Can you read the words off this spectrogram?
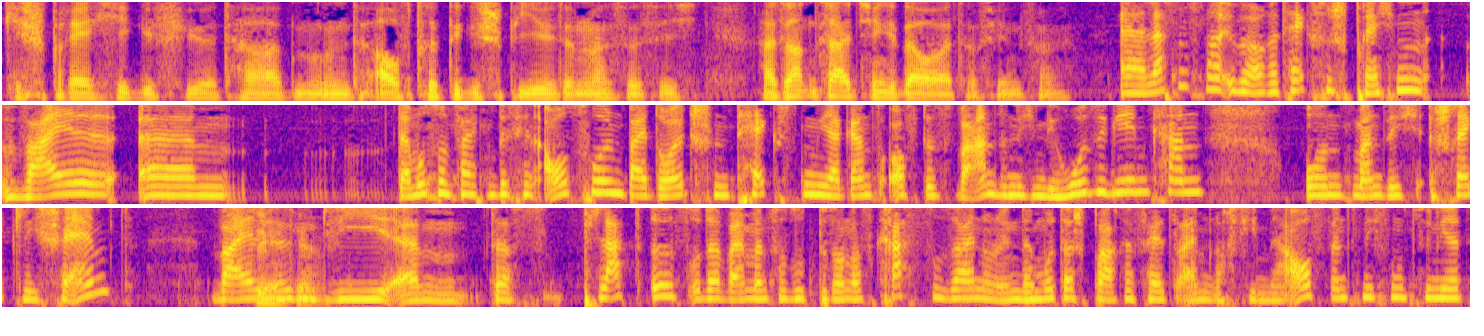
Gespräche geführt haben und Auftritte gespielt und was weiß ich. Also hat ein Zeitchen gedauert auf jeden Fall. Äh, lass uns mal über eure Texte sprechen, weil ähm, da muss man vielleicht ein bisschen ausholen, bei deutschen Texten ja ganz oft es wahnsinnig in die Hose gehen kann und man sich schrecklich schämt, weil Stimmt, ja. irgendwie ähm, das platt ist oder weil man versucht besonders krass zu sein und in der Muttersprache fällt es einem noch viel mehr auf, wenn es nicht funktioniert.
